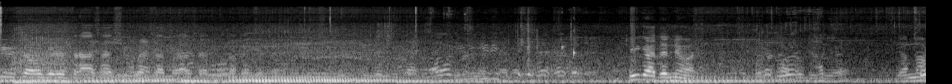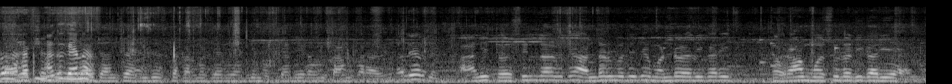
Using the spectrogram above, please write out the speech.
पीचा वगैरे त्रास आहे शुगरचा त्रास आहे मला काही येत नाही. ठीक आहे धन्यवाद. ज्यांना direction दिलेलं आहे, त्यांचे अधीनस्थ कर्मचारी यांनी मुख्यालय राहून काम करावे. आणि तहसीलदारच्या अंडरमध्ये जे मंडळ अधिकारी ग्राम महसूल अधिकारी आहे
